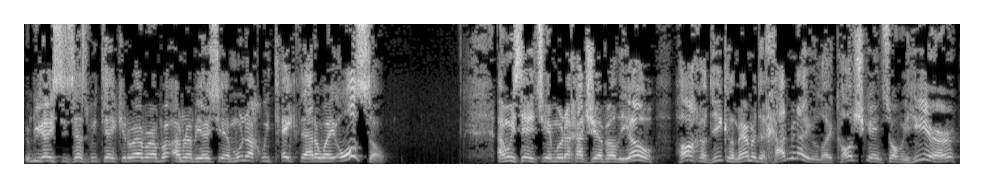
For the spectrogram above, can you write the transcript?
Yaisi says we take it away. On Rabbi Yaisi Amunach we take that away also. And we say it's Yemunach Hachiavelio, Hachadik Remember the Chadminayu, like Kolshkain's over here,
